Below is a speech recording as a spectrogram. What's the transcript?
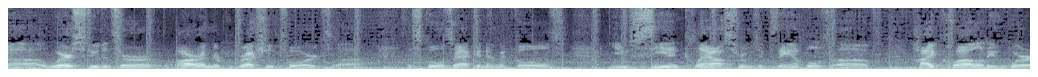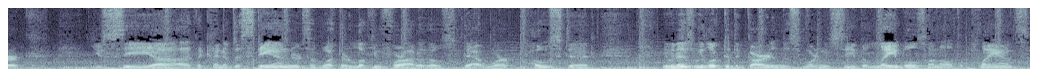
uh, where students are, are in their progression towards uh, the school's academic goals. You see in classrooms examples of high quality work. You see uh, the kind of the standards of what they're looking for out of those that work posted. Even as we looked at the garden this morning, you see the labels on all the plants,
